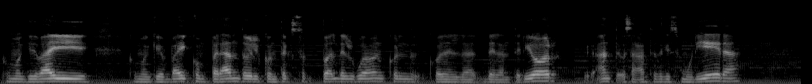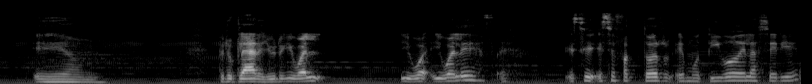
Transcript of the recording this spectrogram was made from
como que va ahí como que vais comparando el contexto actual del weón con, el del anterior, antes, o sea, antes de que se muriera. Eh, pero claro, yo creo que igual, igual, igual es ese, ese factor emotivo de la serie,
